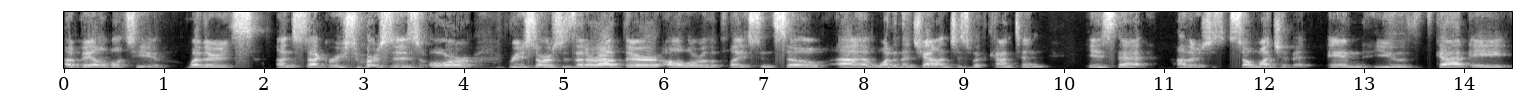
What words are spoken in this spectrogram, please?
available to you, whether it's unstuck resources or resources that are out there all over the place. And so, uh, one of the challenges with content is that oh, there's so much of it, and you've got a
